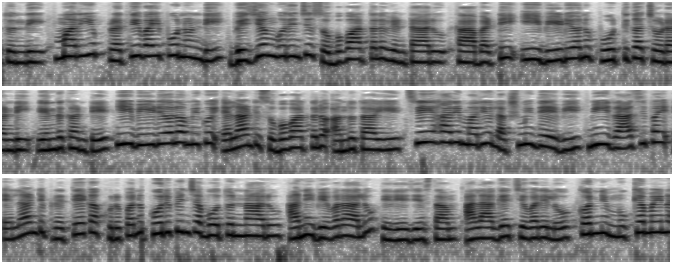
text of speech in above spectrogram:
వెల్లువెత్తుతుంది మరియు ప్రతి వైపు నుండి విజయం గురించి శుభవార్తలు వింటారు. కాబట్టి ఈ వీడియోను పూర్తిగా చూడండి. ఎందుకంటే ఈ వీడియోలో మీకు ఎలాంటి శుభవార్తలు అందుతాయి? శ్రీహరి మరియు లక్ష్మీదేవి మీ రాశిపై ఎలాంటి ప్రత్యేక కృపను కురిపించబోతున్నారు అనే వివరాలు తెలియజేస్తాం. అలాగే చివరిలో కొన్ని ముఖ్యమైన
